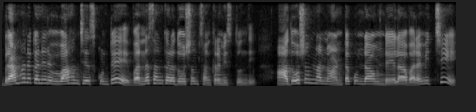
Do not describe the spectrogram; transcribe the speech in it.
బ్రాహ్మణ కన్యను వివాహం చేసుకుంటే వర్ణసంకర దోషం సంక్రమిస్తుంది. ఆ దోషం నన్ను అంటకుండా ఉండేలా వరమిచ్చి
